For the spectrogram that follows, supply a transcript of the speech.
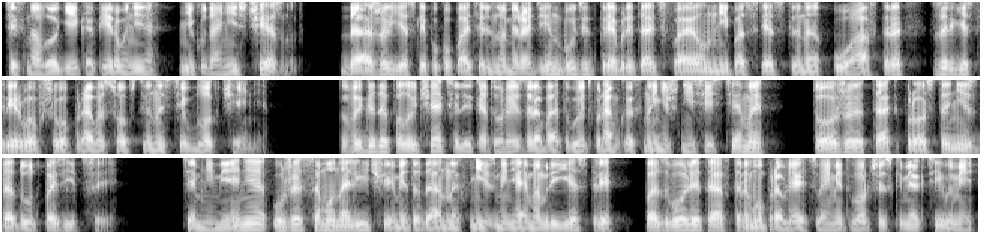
Технологии копирования никуда не исчезнут, даже если покупатель номер один будет приобретать файл непосредственно у автора, зарегистрировавшего право собственности в блокчейне. Выгодополучатели, которые зарабатывают в рамках нынешней системы, тоже так просто не сдадут позиции. Тем не менее, уже само наличие метаданных в неизменяемом реестре позволит авторам управлять своими творческими активами,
